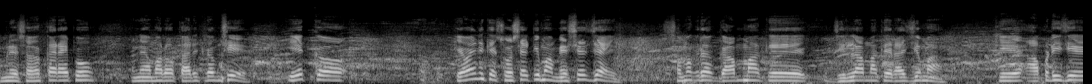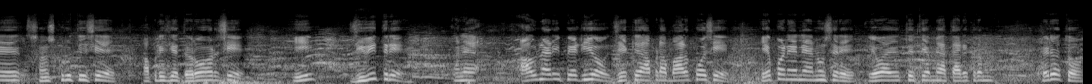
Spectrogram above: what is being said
અમને સહકાર આપ્યો અને અમારો કાર્યક્રમ છે એક કહેવાય ને કે સોસાયટીમાં મેસેજ જાય સમગ્ર ગામમાં કે જિલ્લામાં કે રાજ્યમાં કે આપણી જે સંસ્કૃતિ છે, આપણી જે ધરોહર છે, એ જીવિત રહે અને આવનારી પેઢીઓ જે કે આપણા બાળકો છે, એ પણ એને અનુસરે એવા હેતુથી અમે આ કાર્યક્રમ કર્યો હતો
